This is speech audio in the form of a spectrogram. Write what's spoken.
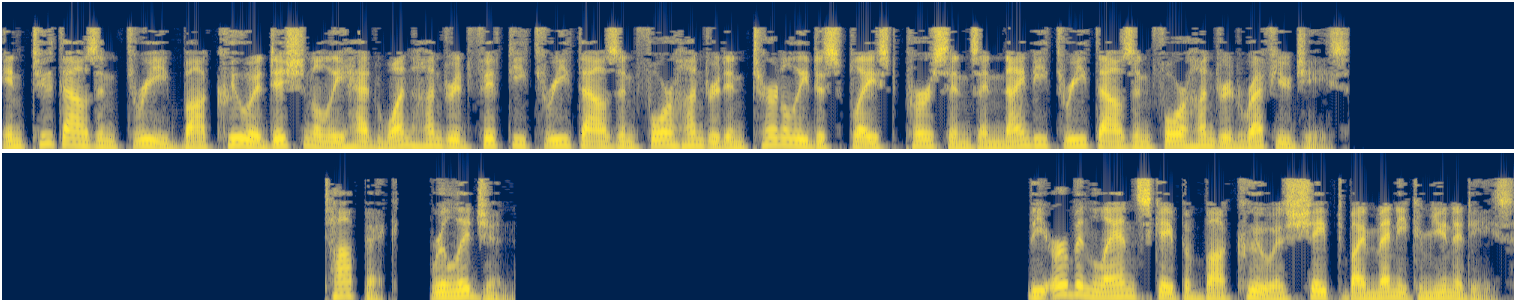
In 2003 Baku additionally had 153,400 internally displaced persons and 93,400 refugees. Religion The urban landscape of Baku is shaped by many communities.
